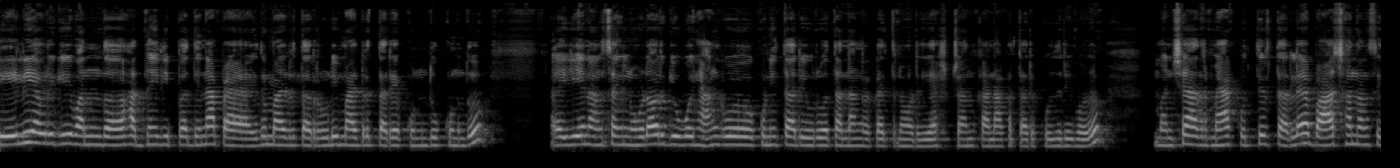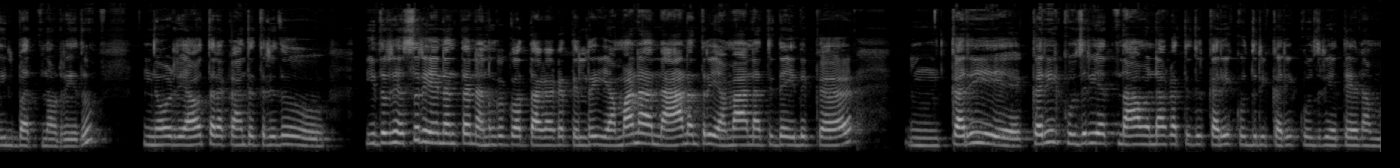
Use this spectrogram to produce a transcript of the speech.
ಡೈಲಿ ಅವರಿಗೆ ಒಂದು ಹದಿನೈದು ಇಪ್ಪತ್ತು ದಿನ ಪ್ಯಾ, ಇದು ಮಾಡಿರ್ತಾರೆ, ರೂಢಿ ಮಾಡಿರ್ತಾರೆ, ಕುಣಿದು ಕುಣಿದು. ಏನು ಅನ್ಸಂಗಿಲ್ಲ. ನೋಡೋರಿಗೆ ಇವು ಹೆಂಗೆ ಕುಣಿತಾರೆ ಇವರು ತನ್ನಂಗೆ ನೋಡ್ರಿ. ಎಷ್ಟು ಚಂದ ಕಾಣಕತ್ತಾರೆ ಕುದುರೆಗಳು. ಮನುಷ್ಯ ಅದ್ರ ಮ್ಯಾಗ ಕೂತಿರ್ತಾರಲ್ಲ ಭಾಳ ಚಂದ ಅನ್ಸ ಇಲ್ಲಿ ಬತ್ ನೋಡ್ರಿ ಇದು. ನೋಡ್ರಿ ಯಾವ ಥರ ಕಾಣ್ತೈತ್ರಿ ಇದು. ಇದ್ರ ಹೆಸರು ಏನಂತ ನನಗೂ ಗೊತ್ತಾಗಕತ್ತಿಲ್ಲ ರೀ ಯಮನ ನಾನಂತ್ರ ಯಮ ಅನ್ನತ್ತಿದ್ದೆ ಇದಕ್ಕೆ. ಕರಿ ಕರಿ ಕುದ್ರಿ ಅತ್ ನಾವು ಅನ್ನಕತ್ತಿದ್ವಿ ಕರಿ ಕುದ್ರಿ ಕರಿ ಕುದ್ರಿ ಅಂತ ನಮ್ಮ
